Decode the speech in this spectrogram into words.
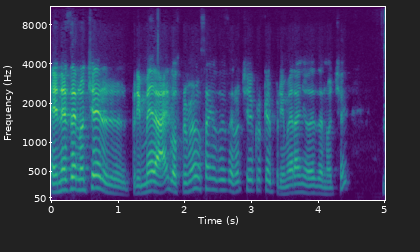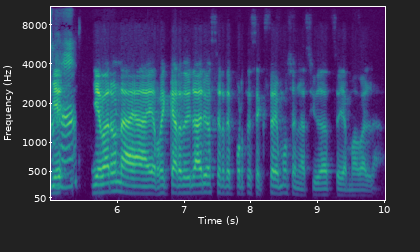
En Es de Noche, el primer año, los primeros años de Es de Noche, yo creo que el primer año de Es de Noche, lle- llevaron a Ricardo Hilario a hacer deportes extremos en la ciudad, se llamaba la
